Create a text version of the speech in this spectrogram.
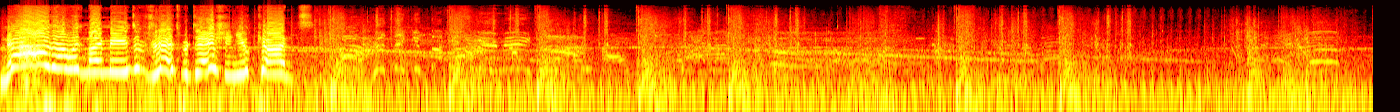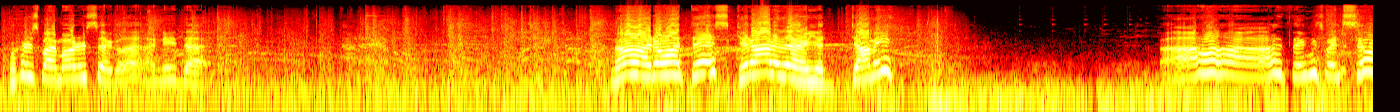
No! That was my means of transportation, you cunts! You think you fucking scare me? Where's my motorcycle at? I need that. No, I don't want this. Get out of there, you dummy. Ah, things went so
